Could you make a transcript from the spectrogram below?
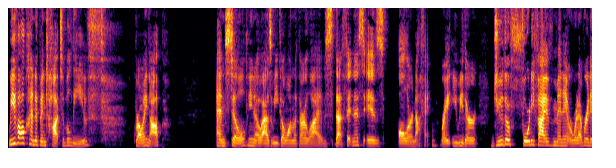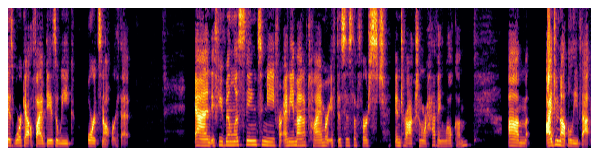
We've all kind of been taught to believe growing up and still, you know, as we go on with our lives, that fitness is all or nothing, right? You either do the 45 minute or whatever it is workout five days a week, or it's not worth it. And if you've been listening to me for any amount of time, or if this is the first interaction we're having, welcome. Um, I do not believe that.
